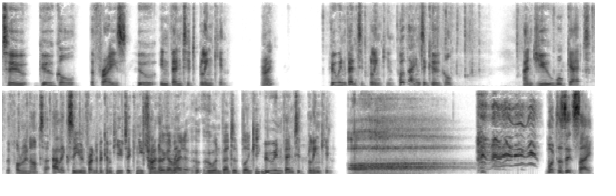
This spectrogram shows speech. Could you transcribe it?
to Google the phrase "Who invented blinking?" Right? Who invented blinking? Put that into Google, and you will get the following answer. Alex, are you in front of a computer? Can you try I'm that doing it for me? now. Who, who invented blinking? Who invented blinking? Oh. What does it say?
